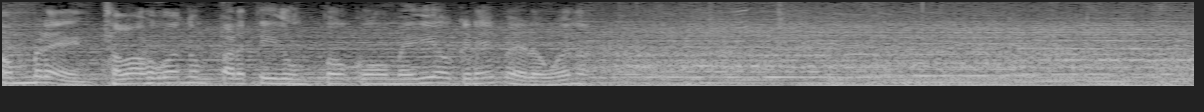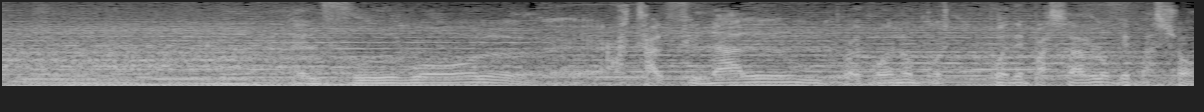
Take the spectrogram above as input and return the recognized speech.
Hombre, estaba jugando un partido un poco mediocre, pero bueno. el fútbol eh, hasta el final, pues bueno, pues puede pasar lo que pasó.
